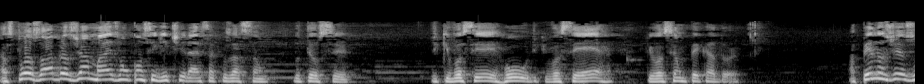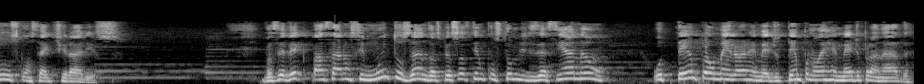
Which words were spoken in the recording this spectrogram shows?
As tuas obras jamais vão conseguir tirar essa acusação do teu ser, de que você errou, de que você erra, de que você é um pecador. Apenas Jesus consegue tirar isso. Você vê que passaram-se muitos anos, as pessoas têm o costume de dizer assim: ah, não, o tempo é o melhor remédio, o tempo não é remédio para nada.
